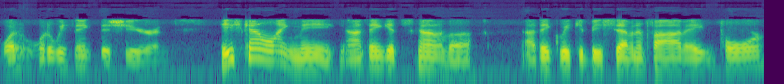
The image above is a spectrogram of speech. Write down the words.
what what do we think this year? And he's kind of like me. I think it's kind of a. I think we could be seven and five, eight and four,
